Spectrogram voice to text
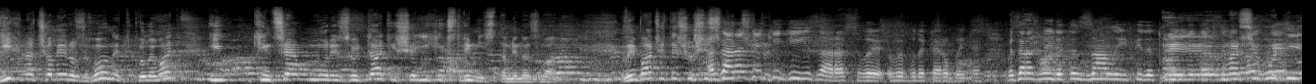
їх почали розгонити, коливати, і в кінцевому результаті ще їх екстремістами назвали. Ви бачите, що А зараз які дії зараз ви, ви будете робити? Ви зараз вийдете з зали і підете. Е, На сьогодні,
